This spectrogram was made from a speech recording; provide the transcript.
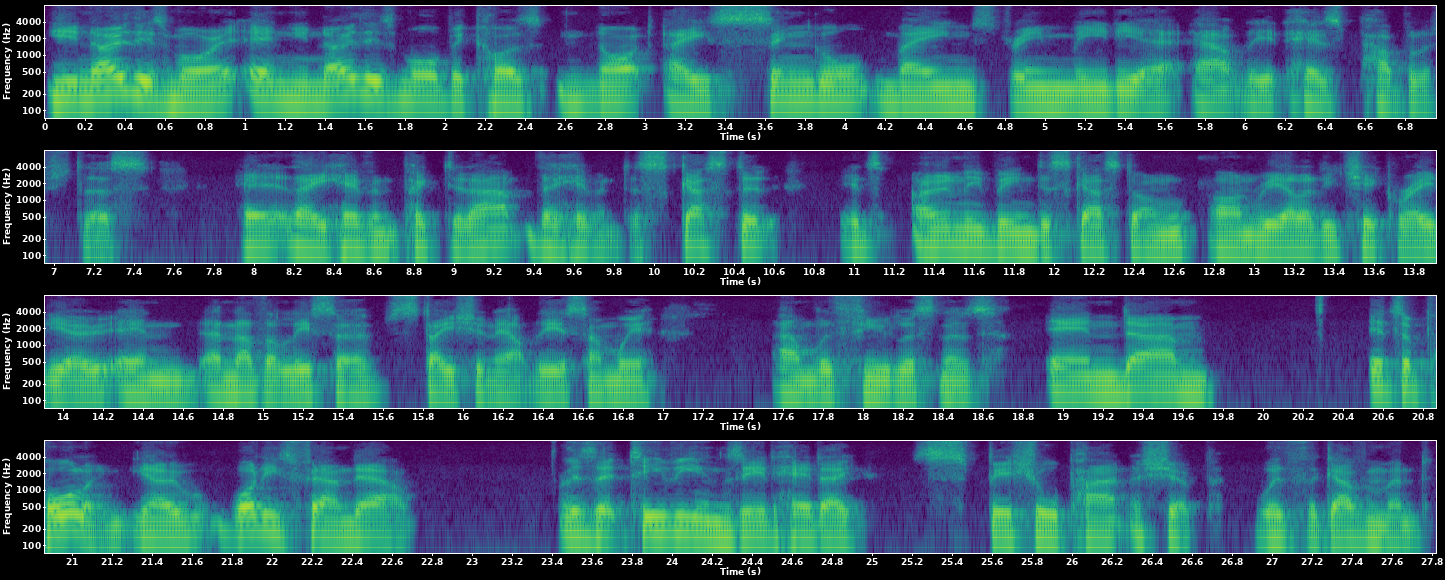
you know there's more and you know there's more because not a single mainstream media outlet has published this they haven't picked it up they haven't discussed it it's only been discussed on on reality check radio and another lesser station out there somewhere um, with few listeners and um, it's appalling you know what he's found out is that tvnz had a special partnership with the government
